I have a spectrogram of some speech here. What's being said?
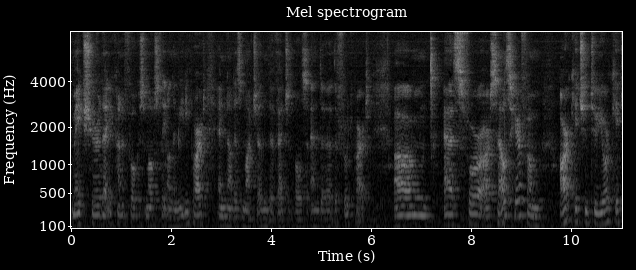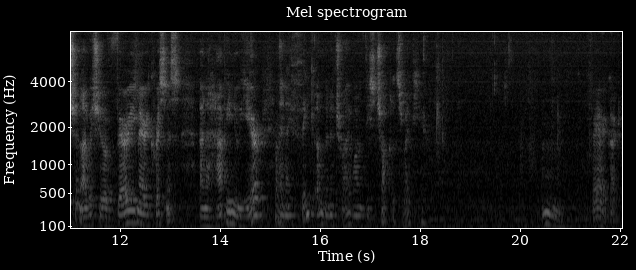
make sure that you kind of focus mostly on the meaty part and not as much on the vegetables and the, the fruit part. Um, as for ourselves here, from our kitchen to your kitchen, I wish you a very Merry Christmas and a Happy New Year. And I think I'm going to try one of these chocolates right here. Mmm, very good.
